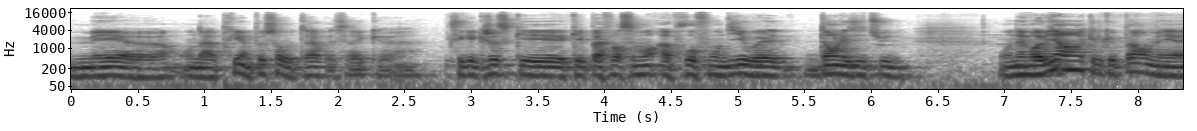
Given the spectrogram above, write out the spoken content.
mais euh, on a appris un peu sur le tas. C'est vrai que c'est quelque chose qui n'est qui est pas forcément approfondi ouais, dans les études. On aimerait bien hein, quelque part, mais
